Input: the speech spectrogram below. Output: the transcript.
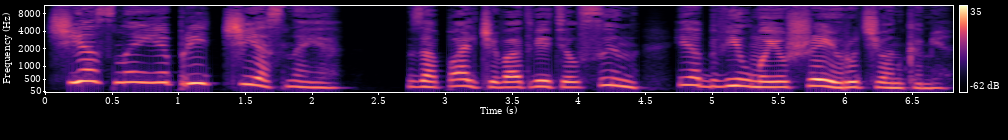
«Честное-причестное!» Запальчиво ответил сын и обвил мою шею ручонками.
